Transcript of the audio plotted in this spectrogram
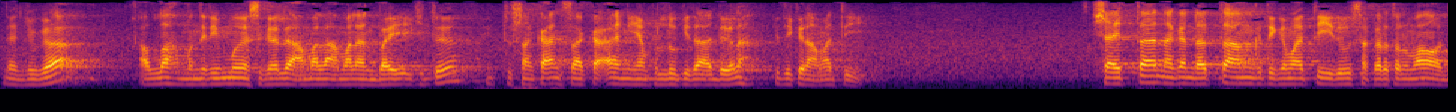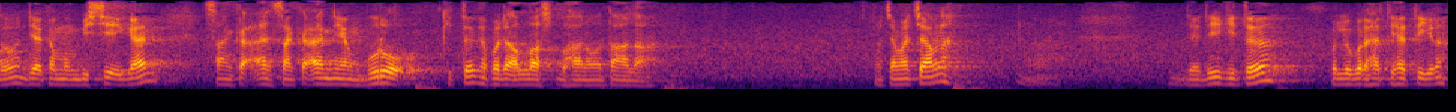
Dan juga Allah menerima segala amalan-amalan baik kita. Itu sangkaan-sangkaan yang perlu kita ada lah ketika nak mati syaitan akan datang ketika mati tu sakaratul maut tu dia akan membisikkan sangkaan-sangkaan yang buruk kita kepada Allah Subhanahu Wa Taala macam-macam lah jadi kita perlu berhati-hati lah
